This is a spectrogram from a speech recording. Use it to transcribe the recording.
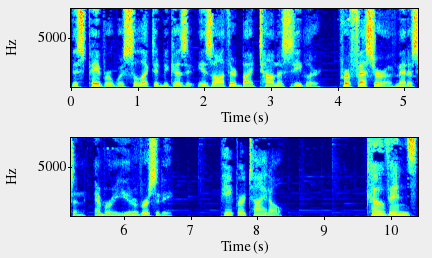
This paper was selected because it is authored by Thomas Ziegler, professor of medicine, Emory University. Paper title CoVINS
